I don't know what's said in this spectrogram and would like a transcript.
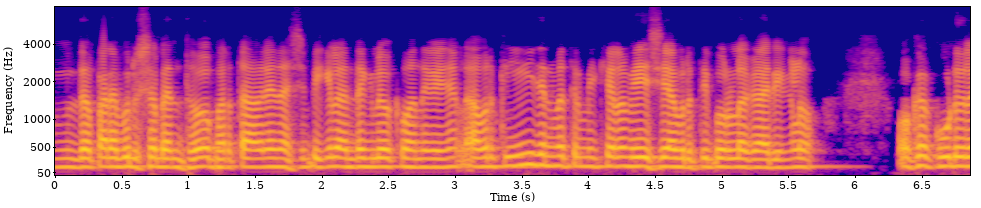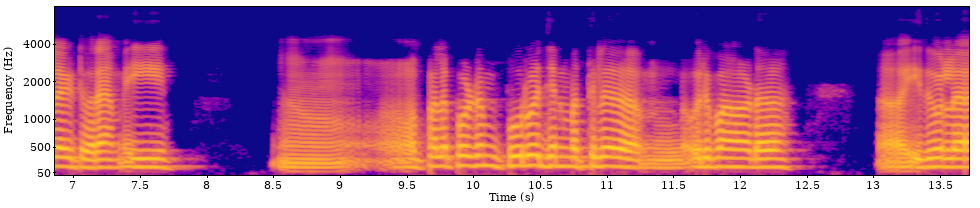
എന്താ പരപുരുഷ ബന്ധമോ ഭർത്താവിനെ നശിപ്പിക്കലോ എന്തെങ്കിലുമൊക്കെ വന്നു കഴിഞ്ഞാൽ അവർക്ക് ഈ ജന്മത്തിൽ മിക്കവാറും വേശ്യാവൃത്തി പോലുള്ള കാര്യങ്ങളോ ഒക്കെ കൂടുതലായിട്ട് വരാം. ഈ പലപ്പോഴും പൂർവജന്മത്തിൽ ഒരുപാട് ഇതുപോലെ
